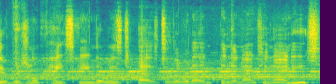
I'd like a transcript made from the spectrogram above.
the original paint scheme that was as delivered in the 1990s.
